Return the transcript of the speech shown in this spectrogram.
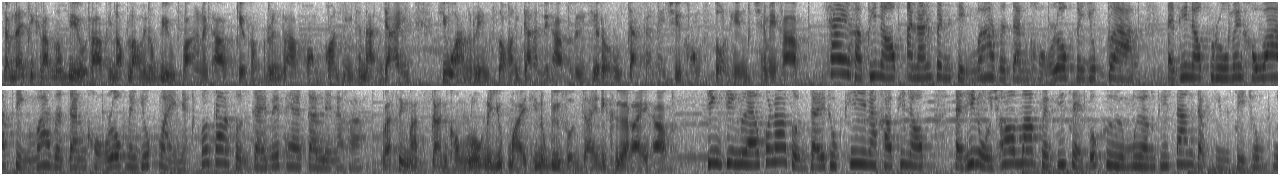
จำได้สิครับน้องบิวครับพี่น็อปเล่าให้น้องบิวฟังนะครับเกี่ยวกับเรื่องราวของก้อนหินขนาดใหญ่ที่วางเรียงซ้อนกันนะครับหรือที่เรารู้จักกันในชื่อของ Stonehenge ใช่ไหมครับ ใช่ค่ะพี่น็อปอันนั้นเป็นสิ่งมหัศจรรย์ของโลกในยุคกลาง แต่พี่น็อปรู้ไหมคะว่าสิ่งมหัศจรรย์ของโลกในยุคใหม่เนี่ยก็น่าสนใจไม่แพ้กันเลยนะคะ และสิ่งมหัศจรรย์ของโลกในยุคใหม่ที่น้องบิวสนใจนี่คืออะไรครับ จริงๆ แล้วก็น่าสนใจทุกที่นะคะพี่น็อปแต่ที่หนูชอบมากเป็นพิเศษก็คือเมืองที่สร้างจากหินสีชมพู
